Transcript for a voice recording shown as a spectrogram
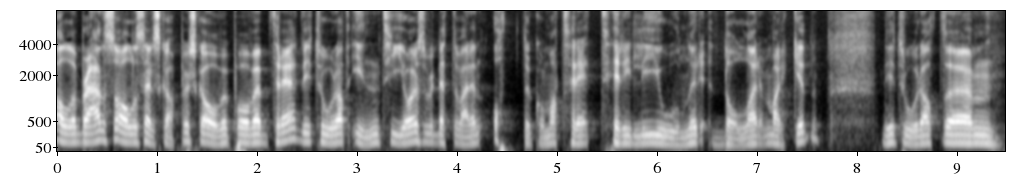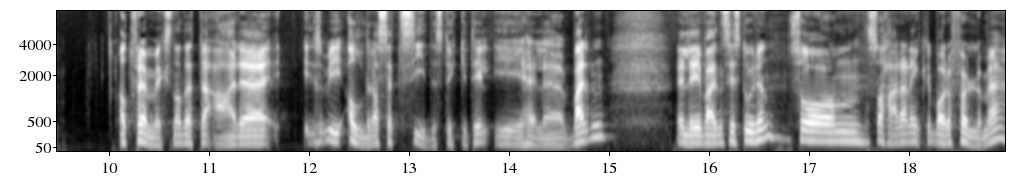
alle brands og alle selskaper skal over på Web3. De tror at innen ti år så vil dette være en 8,3 trillioner dollar marked. De tror at, eh, at fremveksten av dette er eh, vi aldri har sett sidestykke til i hele verden eller i verdenshistorien. Så, så, her er det egentlig bare å følge med.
